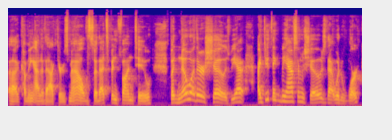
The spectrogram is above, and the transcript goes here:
uh, coming out of actors' mouths. So that's been fun too. But no other shows. We have. I do think we have some shows that would work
